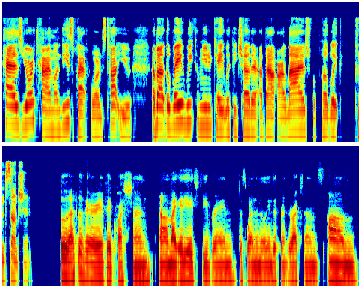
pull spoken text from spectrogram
has your time on these platforms taught you about the way we communicate with each other about our lives for public consumption? Oh, that's a very big question. Uh, my ADHD brain just went in a million different directions. Um,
